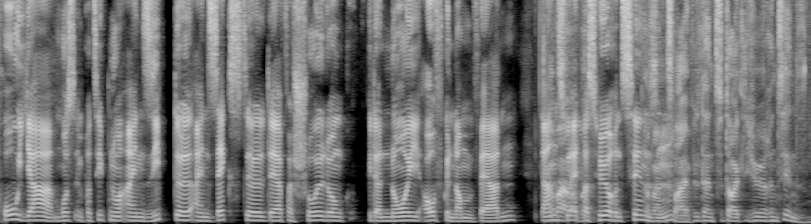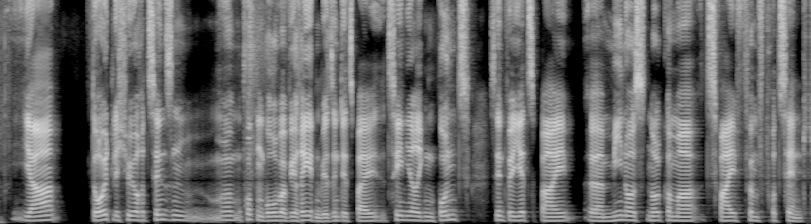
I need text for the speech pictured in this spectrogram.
pro Jahr muss im Prinzip nur ein Siebtel, ein Sechstel der Verschuldung wieder neu aufgenommen werden. Dann aber, zu etwas aber, höheren Zinsen. Aber im Zweifel dann zu deutlich höheren Zinsen. Ja, deutlich höhere Zinsen. Gucken, worüber wir reden. Wir sind jetzt bei zehnjährigen Bund, sind wir jetzt bei äh, minus 0,25 Prozent.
